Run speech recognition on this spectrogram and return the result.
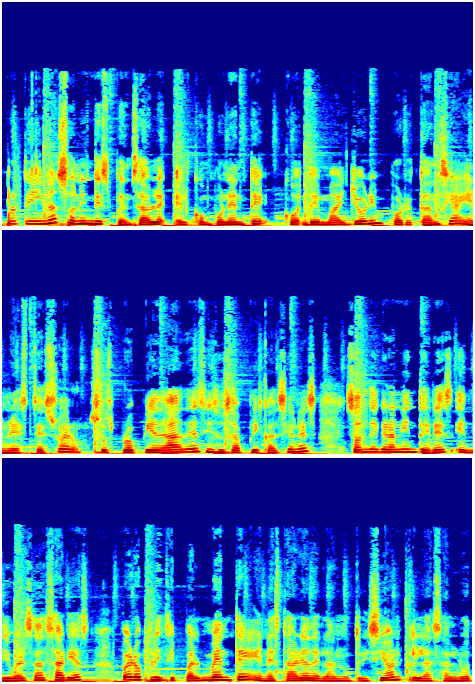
proteínas son indispensable el componente de mayor importancia en este suero. Sus propiedades y sus aplicaciones son de gran interés en diversas áreas, pero principalmente en esta área de la nutrición y la salud.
